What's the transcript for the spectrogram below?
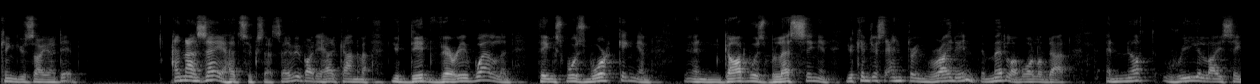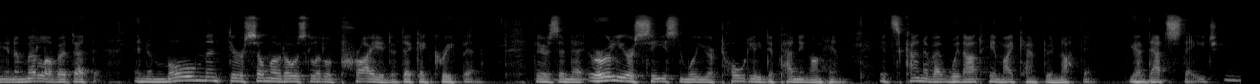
King Uzziah did. And Isaiah had success. Everybody had kind of a, you did very well and things was working and, and God was blessing and you can just entering right in the middle of all of that and not realizing in the middle of it that in a moment there's some of those little pride that can creep in. There's an earlier season where you're totally depending on him. It's kind of a without him I can't do nothing. You have that stage. Mm.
